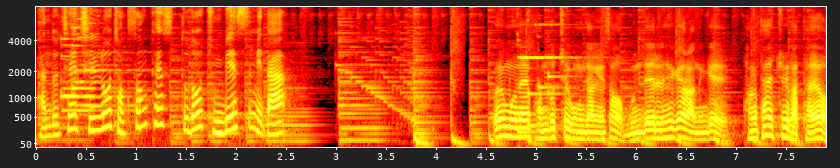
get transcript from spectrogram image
반도체 진로 적성 테스트도 준비했습니다. 의문의 반도체 공장에서 문제를 해결하는 게 방탈출 같아요.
